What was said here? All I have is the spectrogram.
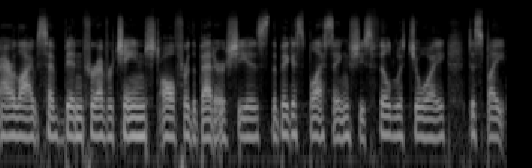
our lives have been forever changed, all for the better. She is the biggest blessing. She's filled with joy despite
